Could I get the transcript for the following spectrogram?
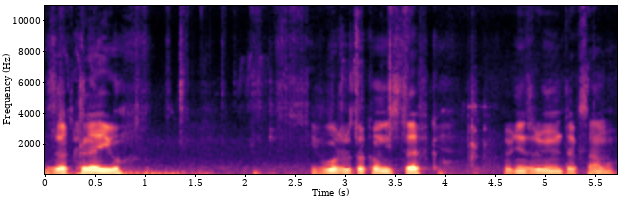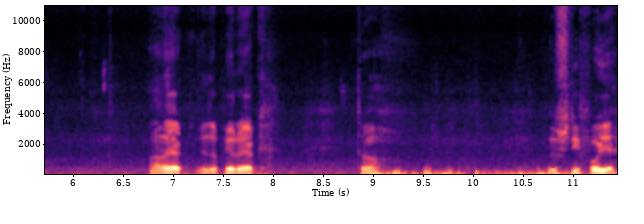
zakleił i włożył taką listewkę. Pewnie zrobimy tak samo. Ale jak, dopiero jak to wyszlifuję.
